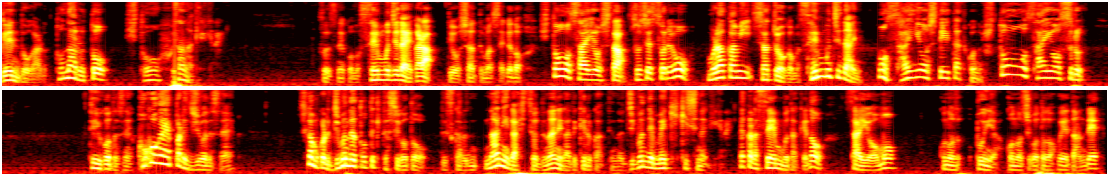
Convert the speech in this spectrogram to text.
限度がある。となると、人を増やさなきゃいけない。そうですね、この専務時代からっておっしゃってましたけど、人を採用した。そしてそれを村上社長が専務時代にもう採用していたこの人を採用するっていうことですね。ここがやっぱり重要ですね。しかもこれ自分で取ってきた仕事ですから何が必要で何ができるかっていうのは自分で目利きしなきゃいけない。だから専務だけど採用もこの分野、この仕事が増えたんで、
